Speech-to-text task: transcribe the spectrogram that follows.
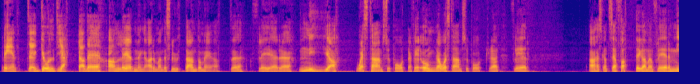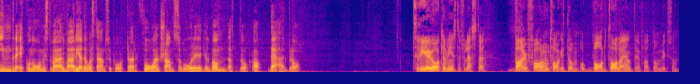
rent eh, guldhjärtade anledningar men det slutar ändå med att eh, fler eh, nya West Ham-supportrar, fler unga West Ham-supportrar, fler ja, jag ska inte säga fattiga, men fler mindre ekonomiskt välbärgade West Ham-supportrar få en chans att gå regelbundet. Och ja, det är bra. Tre raka vinster för Leicester. Varför har de tagit dem och vad talar egentligen för att de liksom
